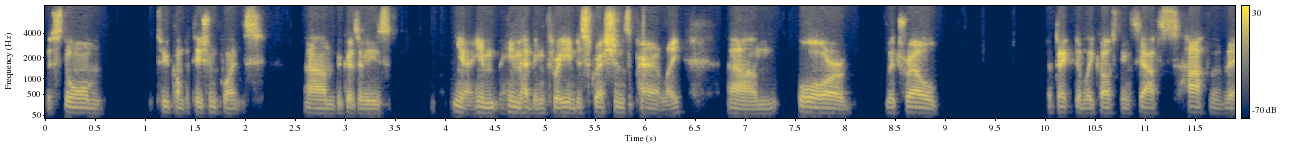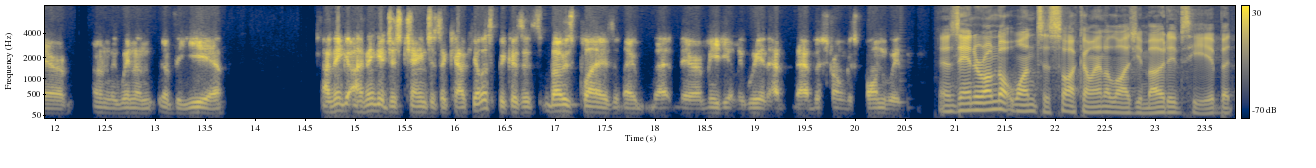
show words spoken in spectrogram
the Storm two competition points um, because of his, you know, him him having three indiscretions apparently, um, or Latrell effectively costing Souths half of their only win of the year. I think I think it just changes the calculus because it's those players that they that they're immediately with have they have the strongest bond with. And Xander, I'm not one to psychoanalyze your motives here, but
